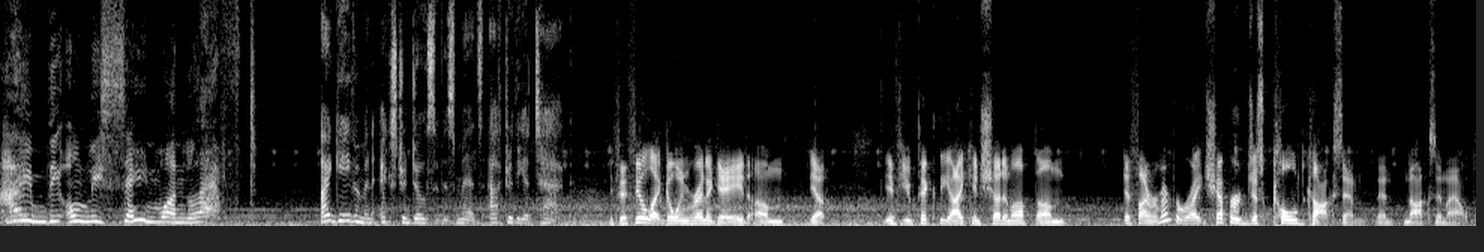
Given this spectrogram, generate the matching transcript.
I'm the only sane one left. I gave him an extra dose of his meds after the attack. If you feel like going renegade, um, yeah, if you pick the I can shut him up, um, if I remember right, Shepard just cold cocks him and knocks him out.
